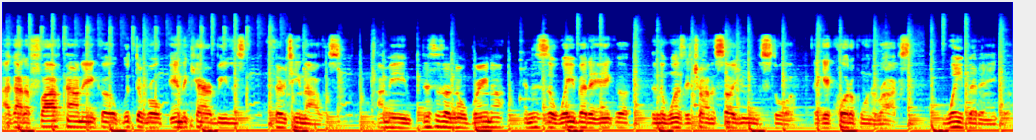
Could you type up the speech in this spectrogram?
I got a five pound anchor with the rope and the carabiners, $13. I mean, this is a no brainer, and this is a way better anchor than the ones they're trying to sell you in the store that get caught up on the rocks. Way better anchor.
